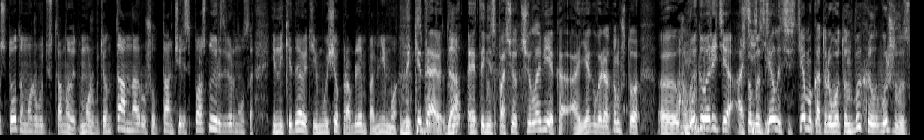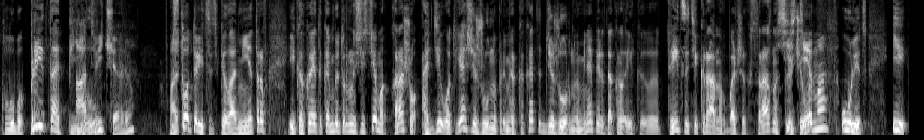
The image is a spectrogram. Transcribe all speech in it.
что-то, может быть, установят. Может быть, он там нарушил, там через сплошную развернулся, и накидают ему еще проблем помимо... Накидают, да. но это не спасет человека. А я говорю о том, что... Э, а вы говорите о Чтобы систем... сделать систему, которую вот он выехал, вышел из клуба, притопил... Отвечаю. 130 километров и какая-то компьютерная система. Хорошо, один, вот я сижу, например, какая-то дежурная, у меня перед 30 экранов больших с разных Система? улиц. И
